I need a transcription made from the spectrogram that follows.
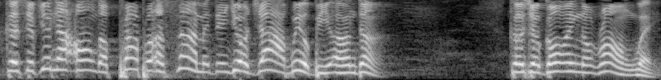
Because if you're not on the proper assignment, then your job will be undone. Because you're going the wrong way.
